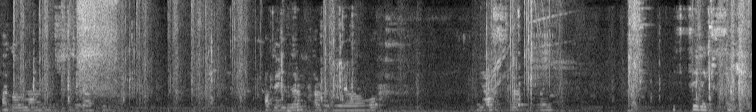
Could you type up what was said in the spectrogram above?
Hadi orman size gelsin. Abi ellerim kıramadı ya. Of. Yaşlı yaptım. Eksik.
